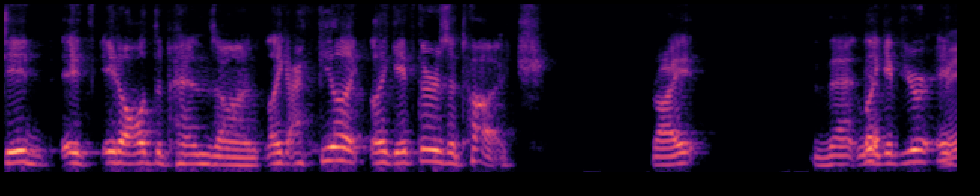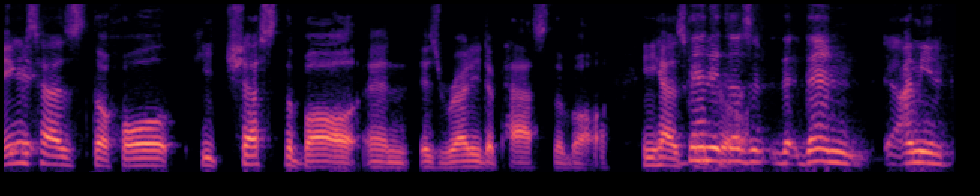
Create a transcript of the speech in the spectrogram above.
Did it? It all depends on like I feel like like if there's a touch, right? Then like if you're if, Mings has the whole he chests the ball and is ready to pass the ball. He has then control. it doesn't then i mean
